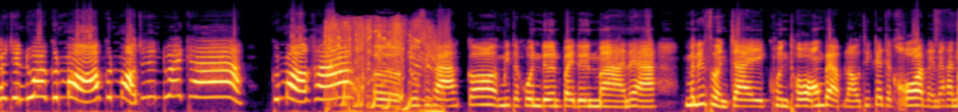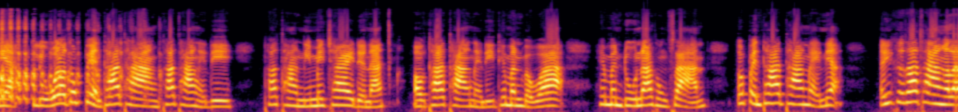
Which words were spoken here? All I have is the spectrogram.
ช่วยฉันด้วยคุณหมอ คุณหมอช่วยฉันด้วยค่ะ คุณหมอคะ เออดูสิคะ ก็มีแต่คนเดินไปเดินมาเนี่ยคะไม่ได้สนใจคนท้องแบบเราที่ใกล้จะคลอดเลยนะคะเนี่ย หรือว่าเราต้องเปลี่ยนท่าทาง ท่าทางไหนดี ท่าทางนี้ไม่ใช่เดี๋ยวนะ เอาท่าทางไหนดีที่มันแบบว่า ให้มันดูน่าสงสาร ต้องเป็นท่าทางไหนเนี่ย อันนี้คือท่าทางอะไร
